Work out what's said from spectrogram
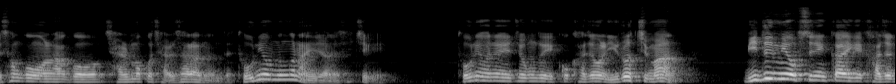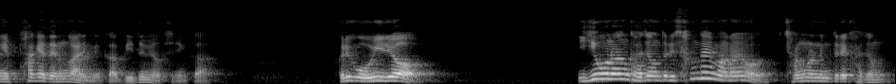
성공을 하고 잘 먹고 잘 살았는데 돈이 없는 건 아니잖아요, 솔직히. 돈이 어느 정도 있고 가정을 이뤘지만 믿음이 없으니까 이게 가정이 파괴되는 거 아닙니까? 믿음이 없으니까. 그리고 오히려 이혼한 가정들이 상당히 많아요. 장로님들의 가정,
